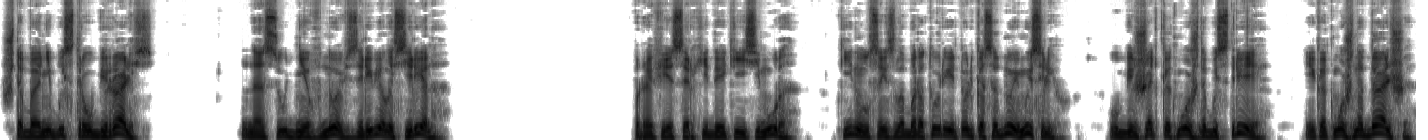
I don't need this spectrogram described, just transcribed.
чтобы они быстро убирались. На судне вновь заревела сирена. Профессор Хидеки Исимура кинулся из лаборатории только с одной мыслью — убежать как можно быстрее и как можно дальше.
